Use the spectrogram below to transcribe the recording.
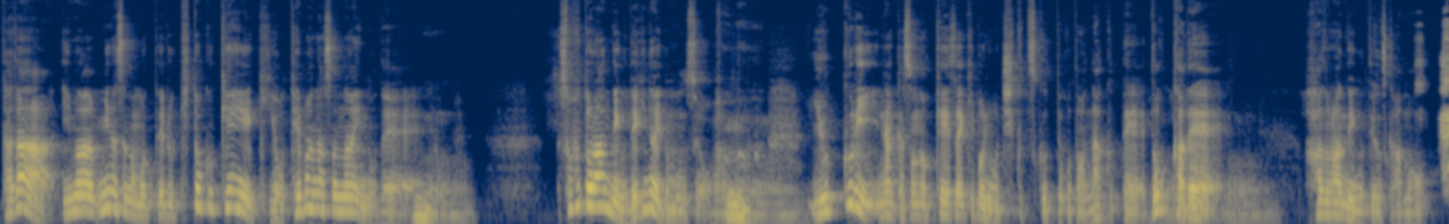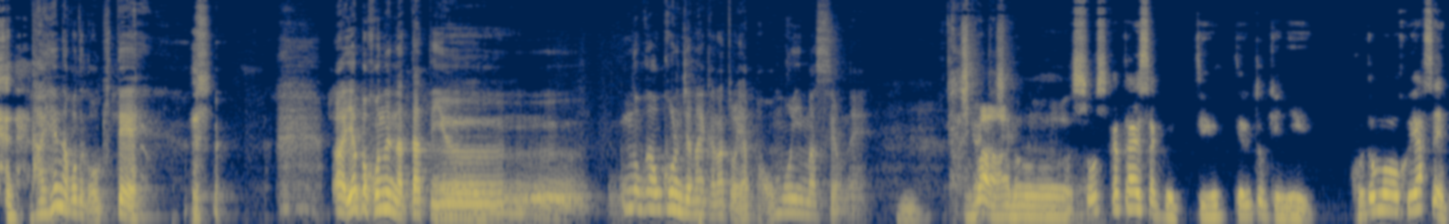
ただ、今、皆さんが持っている既得権益を手放さないので、うん。ソフトランディングできないと思うんですよ。うん。ゆっくりなんかその経済規模に落ち着くってことはなくて、どっかでハードランディングっていうんですか、もう大変なことが起きて、あ、やっぱこんなになったっていうのが起こるんじゃないかなとはやっぱ思いますよね。うん確かにまあ、あの、少子化対策って言ってる時に、子供を増やせっ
